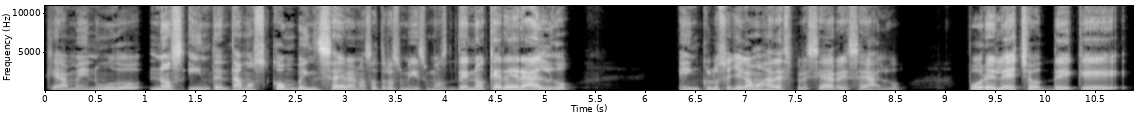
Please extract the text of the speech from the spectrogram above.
que a menudo nos intentamos convencer a nosotros mismos de no querer algo e incluso llegamos a despreciar ese algo por el hecho de que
